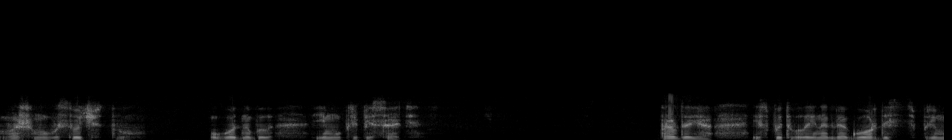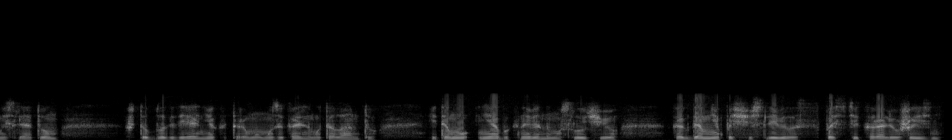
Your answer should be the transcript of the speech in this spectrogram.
вашему высочеству угодно было ему приписать. Правда, я испытывала иногда гордость при мысли о том, что благодаря некоторому музыкальному таланту и тому необыкновенному случаю, когда мне посчастливилось спасти королю жизнь,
